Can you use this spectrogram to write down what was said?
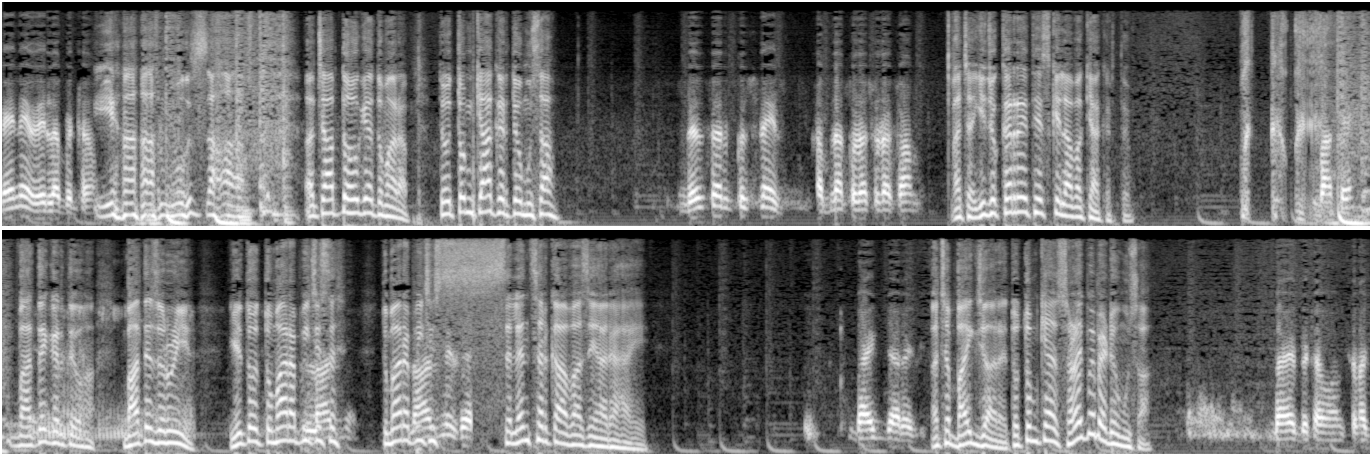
नहीं नहीं वेला बैठा यार मूसा। अच्छा अब तो हो गया तुम्हारा। तो तुम क्या करते हो मूसा? सर कुछ नहीं। अपना थोड़ा थोड़ा काम। अच्छा ये जो कर रहे थे इसके अलावा क्या करते हो? बातें? बातें करते हो हाँ। बातें ज़रूरी है। ये तो तुम्हारा पीछे से तुम्हारा पीछे सिलेंसर का आवाज़ें आ रहा है। बाइक जा रही अच्छा बाइक जा रहा है। तो तुम क्या सड़क पे बैठे हो मूसा? बाहर बैठा हुआ सड़क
